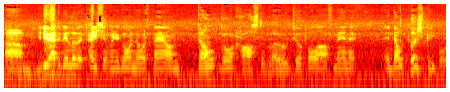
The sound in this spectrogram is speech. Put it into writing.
um, you do have to be a little bit patient when you're going northbound. Don't go across the road to a pull-off, man. It, and don't push people.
